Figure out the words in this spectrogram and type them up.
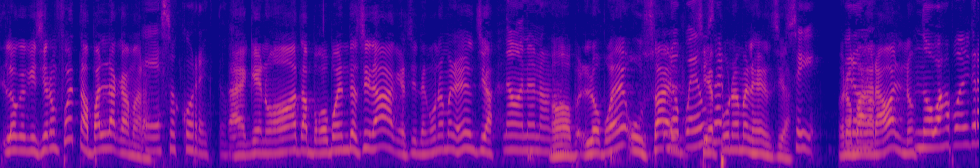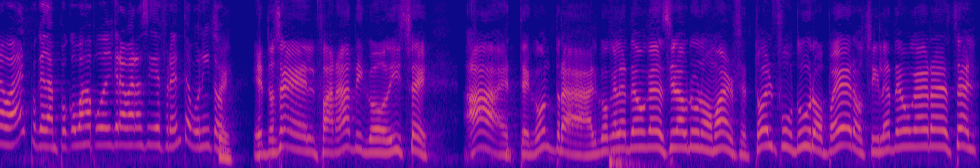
lo que quisieron fue tapar la cámara. Eso es correcto. O sea, que no, tampoco pueden decir, ah, que si tengo una emergencia. No, no, no, no. lo puedes usar Lo puedes si es usar- por una emergencia. Sí. Pero, para grabar, ¿no? No vas a poder grabar porque tampoco vas a poder grabar así de frente, bonito. Sí. Entonces el fanático dice, ah, este contra, algo que le tengo que decir a Bruno Mars, esto es el futuro, pero sí le tengo que agradecer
